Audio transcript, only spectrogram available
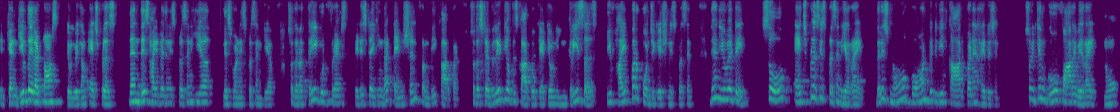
It can give the electrons, they will become H plus. Then this hydrogen is present here. This one is present here. So there are three good friends. It is taking the tension from the carbon. So the stability of this carbocation increases if hyperconjugation is present. Then you will take. So H plus is present here, right? There is no bond between carbon and hydrogen. So it can go far away, right? No.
